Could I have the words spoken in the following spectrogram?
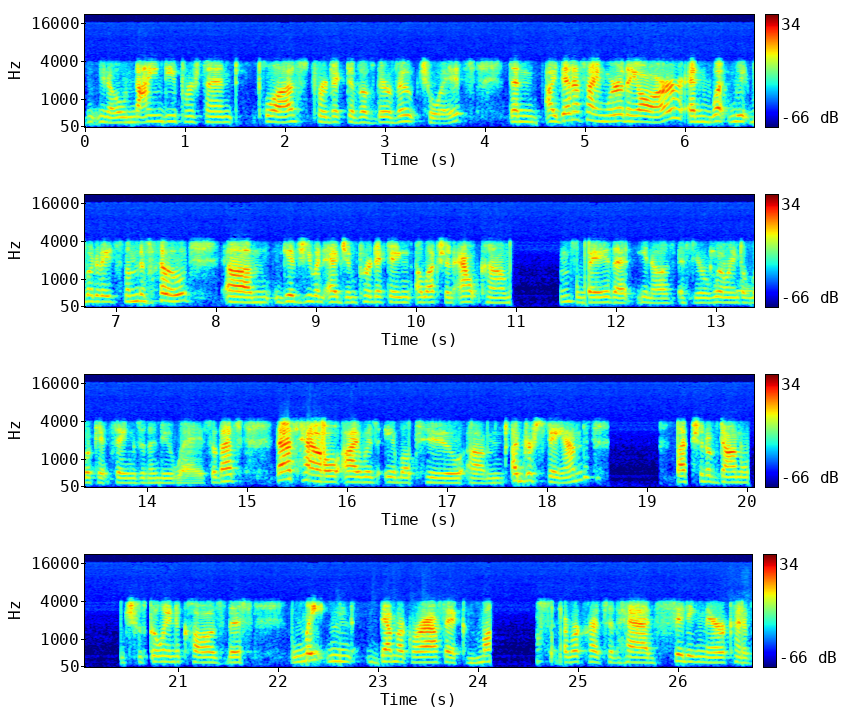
you know, 90% plus predictive of their vote choice. Then identifying where they are and what motivates them to vote um, gives you an edge in predicting election outcomes a way that you know if, if, you're willing to look at things in a new way so that's that's how i was able to um, understand election of donald which was going to cause this latent demographic muscle that Democrats have had sitting there kind of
